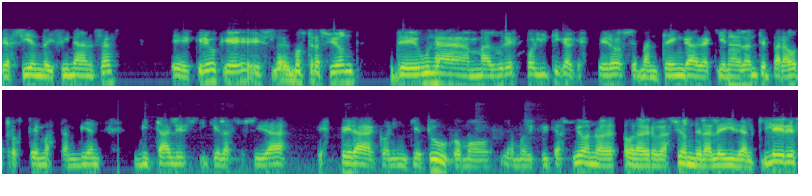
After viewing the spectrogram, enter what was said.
Hacienda y Finanzas, eh, creo que es la demostración de una madurez política que espero se mantenga de aquí en adelante para otros temas también vitales y que la sociedad espera con inquietud, como la modificación o la derogación de la ley de alquileres,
